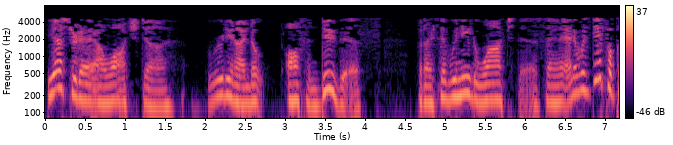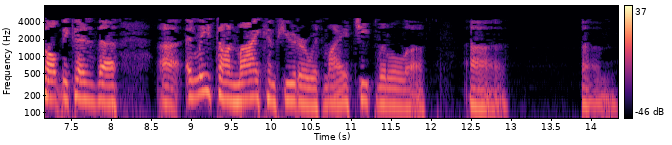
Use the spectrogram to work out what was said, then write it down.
Yesterday, I watched, uh, Rudy and I don't often do this, but I said we need to watch this, and, and it was difficult because the, uh, at least on my computer with my cheap little, uh, uh, um,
